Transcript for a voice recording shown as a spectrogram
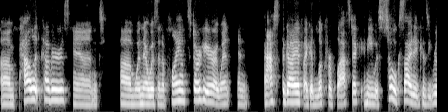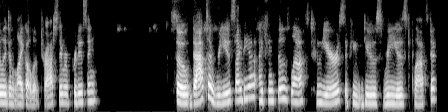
um, pallet covers. And um, when there was an appliance store here, I went and asked the guy if I could look for plastic. And he was so excited because he really didn't like all the trash they were producing. So that's a reuse idea. I think those last two years, if you use reused plastic,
